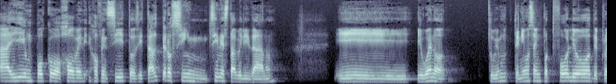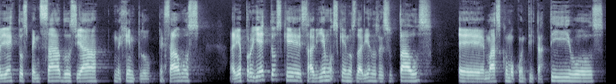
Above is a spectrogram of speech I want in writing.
ahí un poco joven, jovencitos y tal, pero sin, sin estabilidad, ¿no? Y, y bueno, tuvimos, teníamos un portfolio de proyectos pensados ya, un ejemplo, pensábamos, había proyectos que sabíamos que nos darían los resultados eh, más como cuantitativos,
